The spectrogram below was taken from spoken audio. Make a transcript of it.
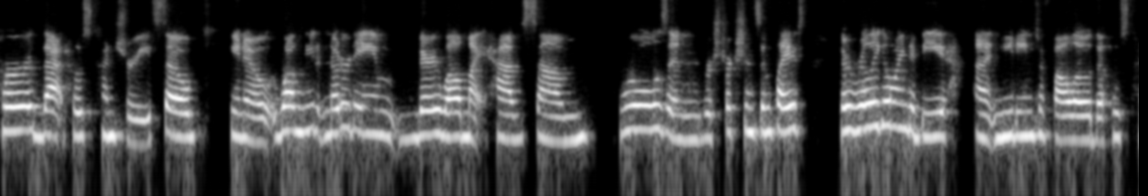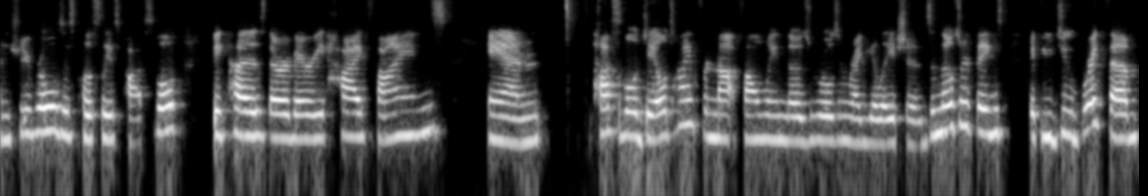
per that host country. So you know, while Notre Dame very well might have some rules and restrictions in place, they're really going to be uh, needing to follow the host country rules as closely as possible because there are very high fines and possible jail time for not following those rules and regulations. And those are things, if you do break them,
